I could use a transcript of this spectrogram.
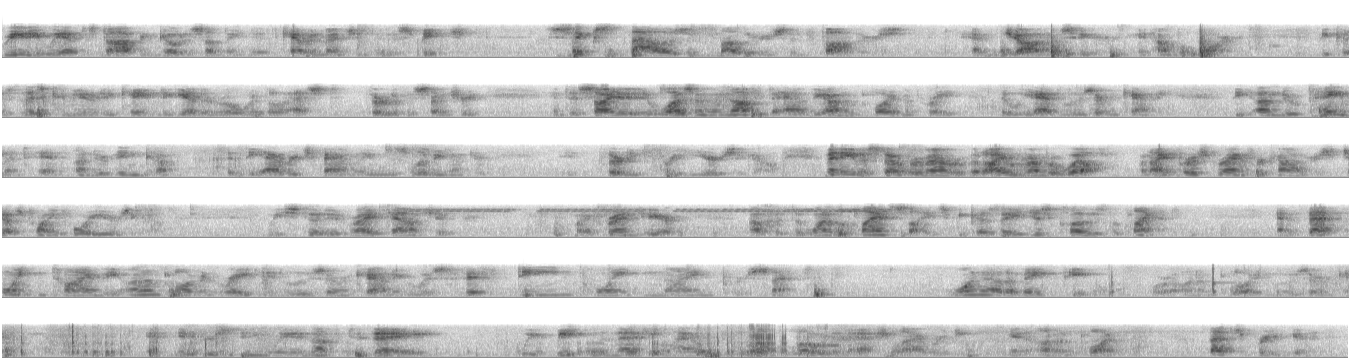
really, we have to stop and go to something that Kevin mentioned in his speech. Six thousand mothers and fathers have jobs here in Humboldt Park because this community came together over the last third of a century and decided it wasn't enough to have the unemployment rate that we had in Luzerne County. The underpayment and under-income that the average family was living under 33 years ago. Many of us don't remember, but I remember well. For Congress, just 24 years ago, we stood in Wright Township, my friend here, up at the, one of the plant sites because they just closed the plant. And at that point in time, the unemployment rate in Luzerne County was 15.9 percent. One out of eight people were unemployed in Luzerne County. And interestingly enough, today, we've beaten the national average, we're below the national average in unemployment. That's pretty good.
